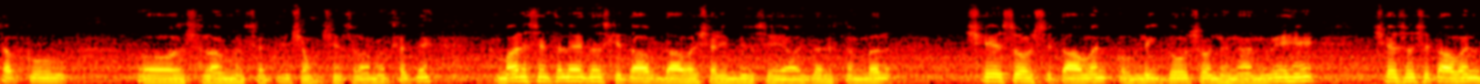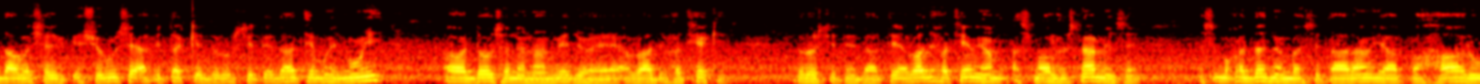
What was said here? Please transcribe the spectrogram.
سب کو اور سلامت کرتے ہیں شوق سے سلامت کرتے ہیں ہمارے سلسلہ دس کتاب دعوت شریف میں سے آج درس نمبر چھ سو ستاون ابلک دو سو ننانوے ہیں چھ سو ستاون دعوت شریف کے شروع سے ابھی تک کے درست کی تعداد تھے مجموعی اور دو سو ننانوے جو ہے اوراد فتح کی درست کی تعداد تھی۔ اوراد فتح میں ہم اسماع الحسنہ میں سے اس مقدس نمبر ستارہ یا قہارو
